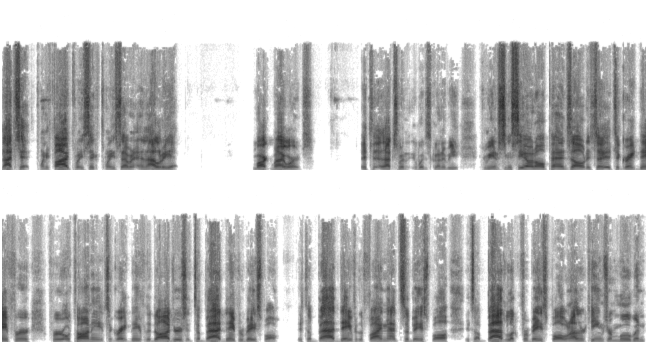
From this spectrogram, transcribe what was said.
That's it. 25, 26, 27, and that'll be it. Mark my words. It's, that's what, what it's going to be. It'll be interesting to see how it all pans out. It's a it's a great day for for Ohtani. It's a great day for the Dodgers. It's a bad day for baseball. It's a bad day for the finance of baseball. It's a bad look for baseball when other teams are moving.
